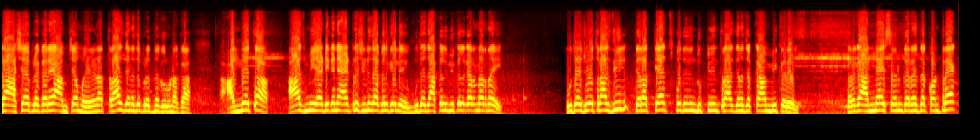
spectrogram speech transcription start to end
का अशा प्रकारे आमच्या महिलांना त्रास देण्याचा प्रयत्न करू नका? अन्यथा आज मी या ठिकाणी ॲट्रॉसिटी दाखल केले. उद्या दाखल बिकल करणार नाही. उद्या जो त्रास देईल त्याला त्याच पद्धतीने दुपटीने त्रास देण्याचं काम मी करेल. कारण का अन्याय सहन करण्याचा कॉन्ट्रॅक्ट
